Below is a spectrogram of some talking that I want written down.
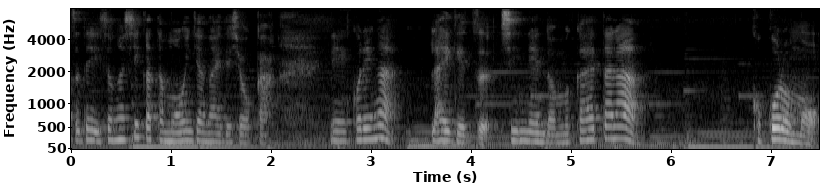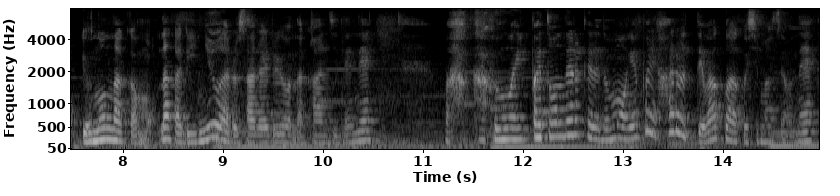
末で忙しい方も多いんじゃないでしょうか、えこれが来月新年度を迎えたら心も世の中もなんかリニューアルされるような感じでね。まあ、花粉はいっぱい飛んでるけれどもやっぱり春ってワクワクしますよね。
